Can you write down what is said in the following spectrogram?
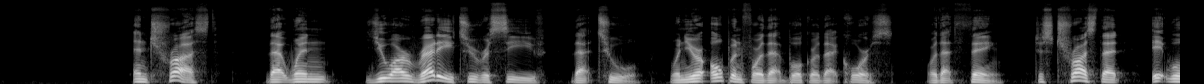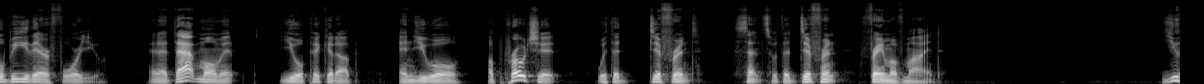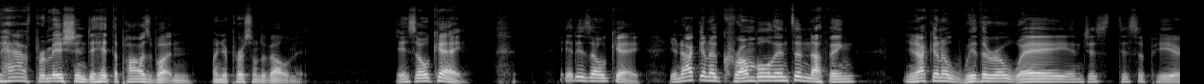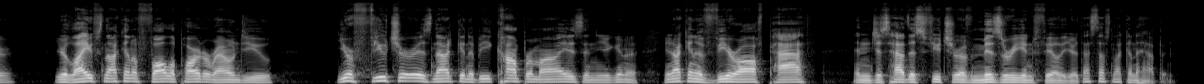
And trust that when you are ready to receive that tool, when you're open for that book or that course or that thing, just trust that it will be there for you. And at that moment, you will pick it up and you will approach it with a different sense, with a different frame of mind. You have permission to hit the pause button on your personal development. It's okay. it is okay. You're not going to crumble into nothing. You're not going to wither away and just disappear. Your life's not going to fall apart around you. Your future is not going to be compromised and you're going to you're not going to veer off path and just have this future of misery and failure. That stuff's not going to happen.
